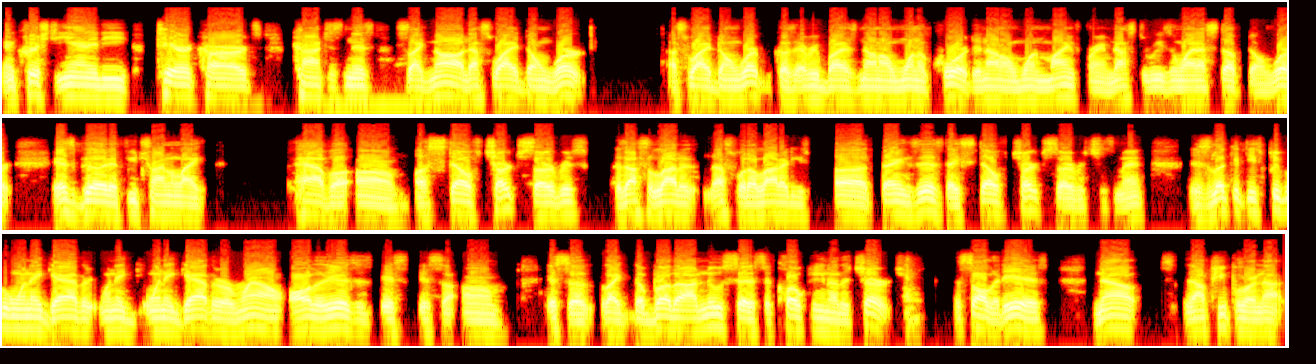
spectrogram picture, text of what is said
in Christianity, tarot cards, consciousness. It's like, no, that's why it don't work. That's why it don't work because everybody's not on one accord. They're not on one mind frame. That's the reason why that stuff don't work. It's good if you're trying to like have a um a stealth church service because that's a lot of that's what a lot of these uh things is. They stealth church services, man. Just look at these people when they gather when they when they gather around. All it is is it's it's a um it's a like the brother Anu said it's a cloaking of the church. That's all it is. Now now people are not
